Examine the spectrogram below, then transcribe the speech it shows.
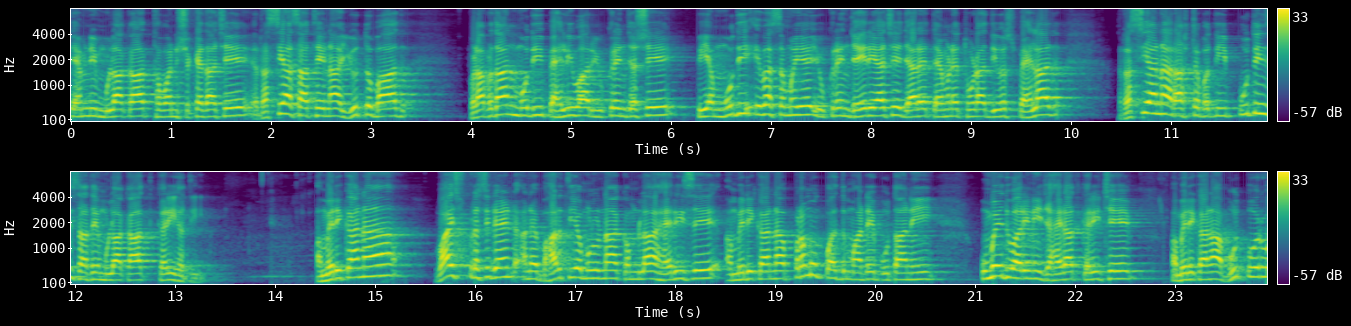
તેમની મુલાકાત થવાની શક્યતા છે. રશિયા સાથેના યુદ્ધ બાદ વડાપ્રધાન મોદી પહેલીવાર યુક્રેન જશે. પીએમ મોદી એવા સમયે યુક્રેન જઈ રહ્યા છે, જ્યારે તેમણે થોડા દિવસ પહેલાં જ રશિયાના રાષ્ટ્રપતિ પુતિન સાથે મુલાકાત કરી હતી. અમેરિકાના વાઇસ પ્રેસિડેન્ટ અને ભારતીય મૂળના કમલા હેરિસે અમેરિકાના પ્રમુખ પદ માટે પોતાની ઉમેદવારીની જાહેરાત કરી છે. અમેરિકાના ભૂતપૂર્વ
